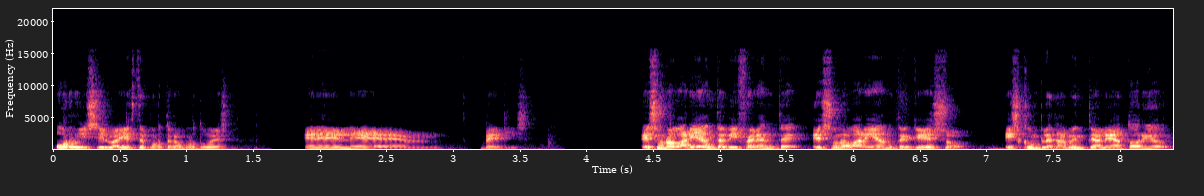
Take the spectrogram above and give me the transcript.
O Ruiz Silva y este portero portugués en el eh, Betis. Es una variante diferente, es una variante que eso es completamente aleatorio.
